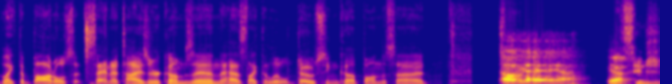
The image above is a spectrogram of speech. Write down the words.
like the bottles that sanitizer comes in that has like the little dosing cup on the side. oh yeah, yeah, yeah. Yeah. Sends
